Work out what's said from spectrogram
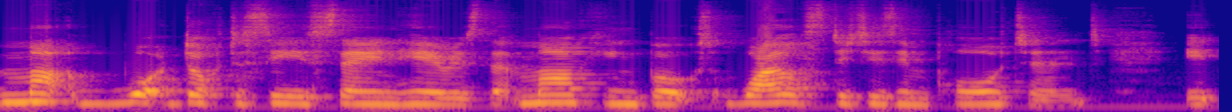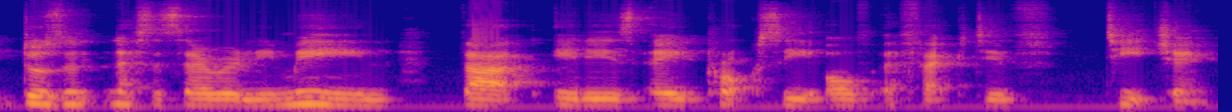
What Dr. C is saying here is that marking books, whilst it is important, it doesn't necessarily mean that it is a proxy of effective teaching.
